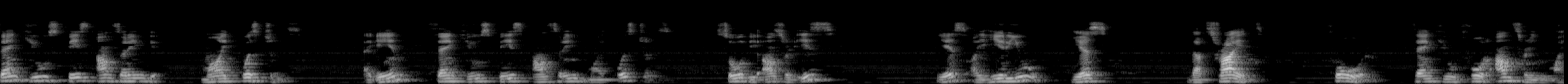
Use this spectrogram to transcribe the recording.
thank you space answering my questions. Again, thank you space answering my questions. So the answer is yes, I hear you. Yes, that's right. 4. Thank you for answering my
